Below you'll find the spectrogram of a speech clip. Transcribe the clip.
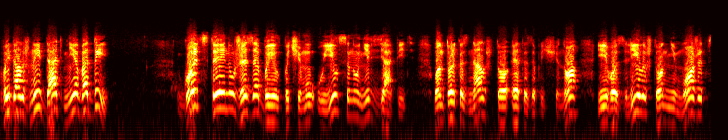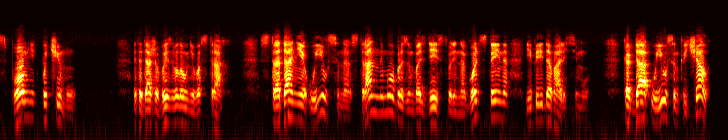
вы должны дать мне воды!» Гольдстейн уже забыл, почему Уилсону нельзя пить. Он только знал, что это запрещено, и его злило, что он не может вспомнить, почему. Это даже вызвало у него страх. Страдания Уилсона странным образом воздействовали на Гольдстейна и передавались ему. Когда Уилсон кричал,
